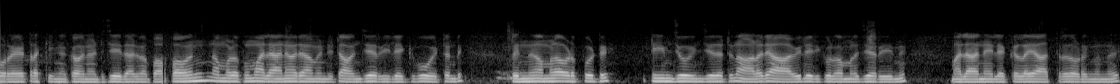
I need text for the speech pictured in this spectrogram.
കുറേ ട്രക്കിംഗ് ഒക്കെ അവനായിട്ട് ചെയ്തായിരുന്നു. അപ്പോൾ അപ്പോൾ അവൻ നമ്മളിപ്പോൾ മലാന വരാൻ വേണ്ടിയിട്ട് അവൻ ചെറിയിലേക്ക് പോയിട്ടുണ്ട്. അപ്പോൾ ഇന്ന് നമ്മൾ അവിടെ പോയിട്ട് ടീം ജോയിൻ ചെയ്തിട്ട് നാളെ രാവിലെ ആയിരിക്കുള്ളൂ നമ്മൾ ചെറിയിൽ നിന്ന് മലാനയിലേക്കുള്ള യാത്ര തുടങ്ങുന്നത്.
